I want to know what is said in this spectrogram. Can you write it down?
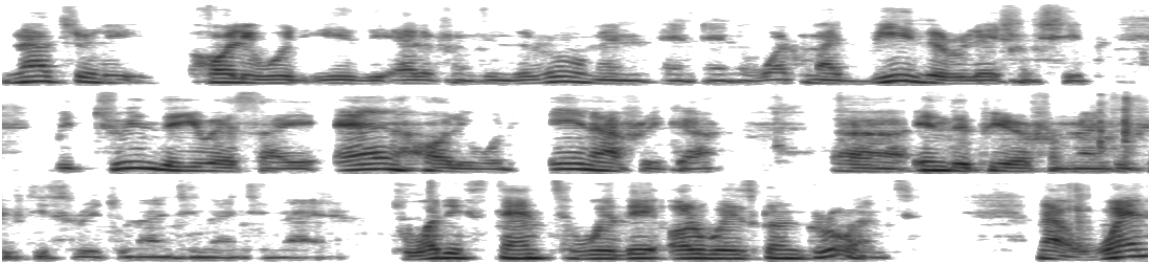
Naturally, Hollywood is the elephant in the room and, and, and what might be the relationship between the USIA and Hollywood in Africa uh, in the period from 1953 to 1999. To what extent were they always congruent? Now, when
